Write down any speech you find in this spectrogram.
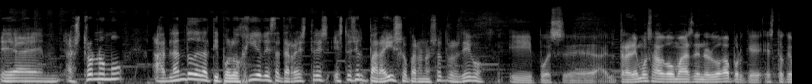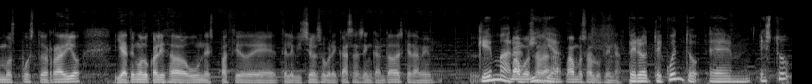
eh, astrónomo, hablando de la tipología de extraterrestres, esto es el paraíso para nosotros, Diego. Y pues eh, traeremos algo más de Noruega porque esto que hemos puesto de radio, y ya tengo localizado algún espacio de televisión sobre casas encantadas que también ¡Qué maravilla! Vamos a, vamos a alucinar. Pero te cuento, eh, esto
